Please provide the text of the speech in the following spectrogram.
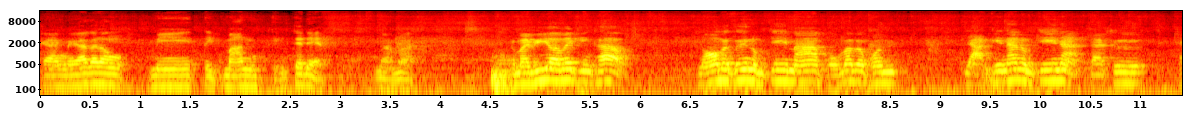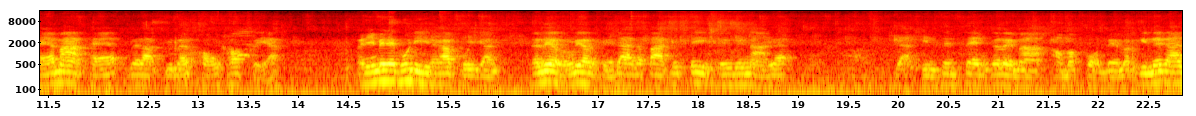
แกงเนื้อก็ต้องมีติดมันถึงจะเด็ดมามาทำไมพี่ยอดไม่กินข้าว น้องมาซื้อขนมจีนมา ผมว่าเป็นคนอยากกินนะขนมจีนน่ะ แต่คือแพ้มากแพ้เวลากินแล้วท้องชอบเสีย อันนี้ไม่ได้พูดดีนะครับคุยกัน แล้วเรื่องของเรื่องเสียดายสปาเกตตี้ซื้อไว้นานแล้วอยากกินเส้นๆก็เลยมาเอามากดเลยมากินด้วยกัน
